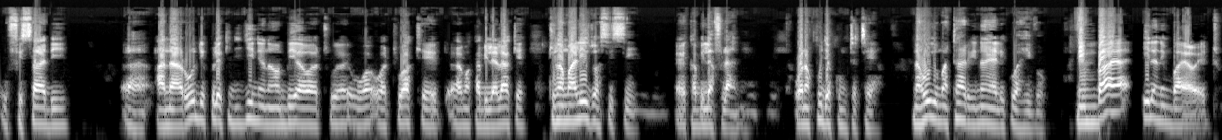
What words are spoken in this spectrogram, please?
ufisadi uh, anarudi kule kijijini, anawambia watu, wa, watu wake ama kabila lake tunamalizwa sisi mm -hmm. Eh, kabila fulani wanakuja kumtetea, na huyu Matari naye alikuwa hivyo ni mbaya ila ni mbaya wetu.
